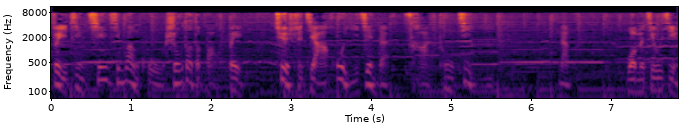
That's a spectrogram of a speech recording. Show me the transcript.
费尽千辛万苦收到的宝贝，却是假货一件的惨痛记忆。那么，我们究竟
